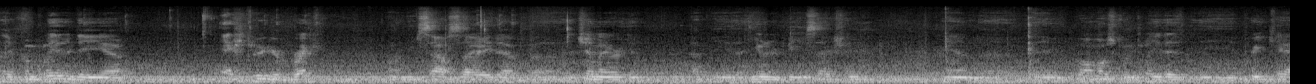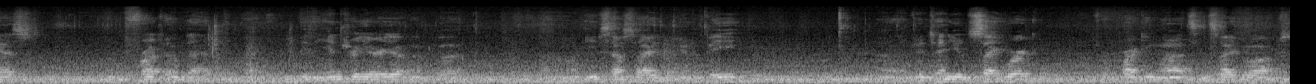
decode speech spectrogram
They've completed the uh, exterior brick on the south side of uh, the gym area, at the uh, Unit B section. And uh, they've almost completed the precast in front of that, in the entry area of, uh, uh, on the east south side of Unit B. Uh, Continued site work for parking lots and sidewalks.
